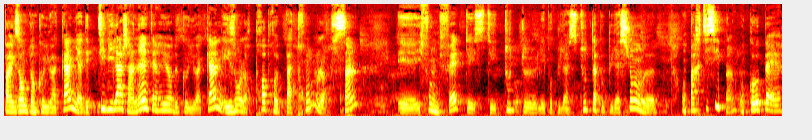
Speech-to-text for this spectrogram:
Par exemple, dans Coyoacán, il y a des petits villages à l'intérieur de Coyoacán et ils ont leur propre patron, leur saint, et ils font une fête et les populations, toute la population, euh, on participe, hein, on coopère.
